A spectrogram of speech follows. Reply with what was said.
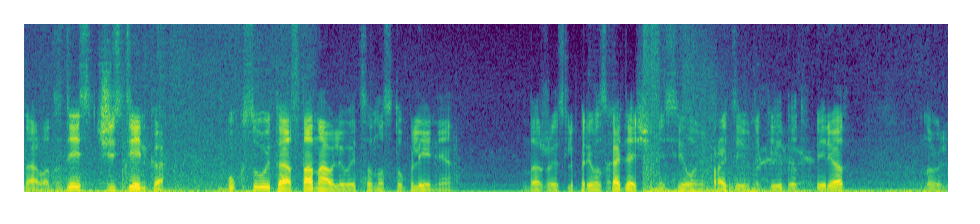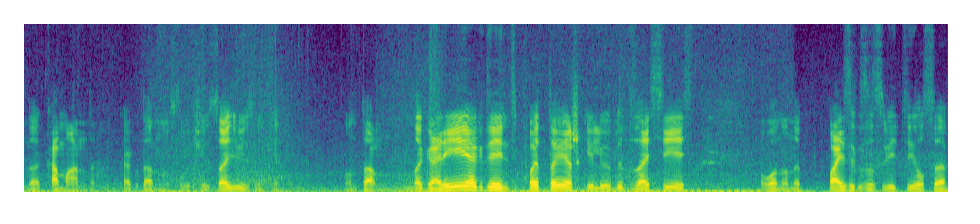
Да, вот здесь частенько буксует и останавливается наступление. Даже если превосходящими силами противники идут вперед. Ну или, да, команда, как в данном случае союзники. Он там на горе где-нибудь ПТшки любит засесть. Вон он и Пайзик засветился.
